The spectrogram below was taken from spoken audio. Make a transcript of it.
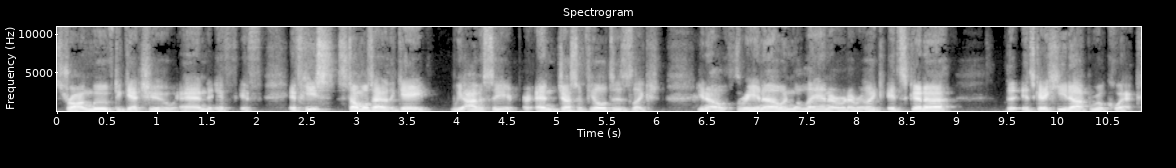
strong move to get you. And if if if he stumbles out of the gate, we obviously and Justin Fields is like you know three and zero oh in Atlanta or whatever. Like it's gonna it's gonna heat up real quick.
